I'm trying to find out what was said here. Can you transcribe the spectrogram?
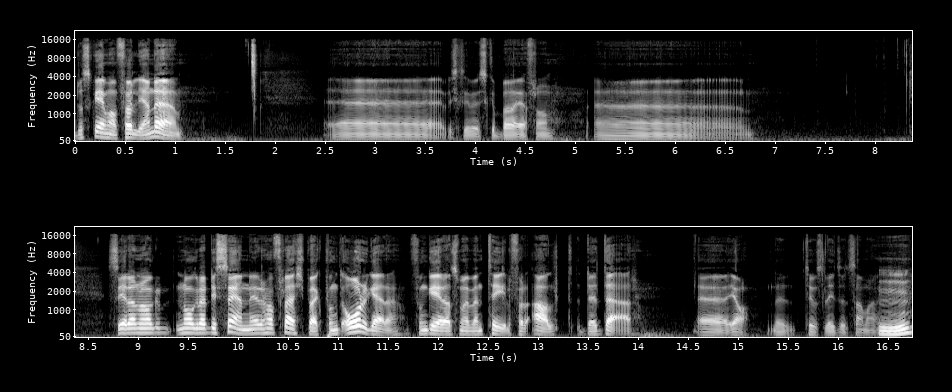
då skrev man följande. Vi ska se vi ska börja från. Sedan någ- några decennier har Flashback.org fungerat som en ventil för allt det där. Eh, ja, det togs lite ut sammanhang. Mm.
